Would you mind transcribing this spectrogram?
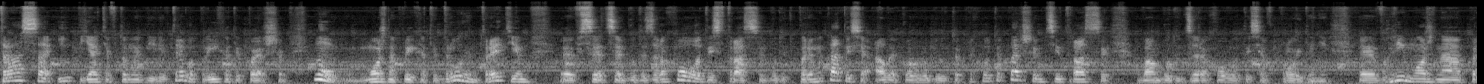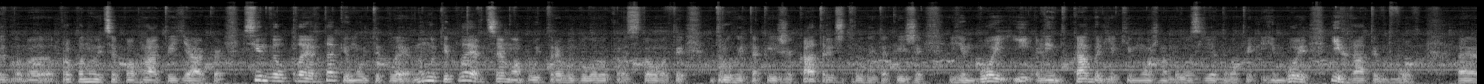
траса і 5 автомобілів. Треба приїхати першим. Ну, можна приїхати другим, третім. Е, Все це буде зараховуватись, траси будуть перемикатися, але коли ви будете приходити першим, ці траси вам будуть зараховуватися в пройдені. Е, В грі можна е, пропонується пограти як сінглплеєр, так і мультиплеєр. Ну, мультиплеєр це, мабуть, треба було використовувати другий такий же картридж, другий такий же гімбой і лінк-кабель, яким можна було з'єднувати гімбої і грати вдвох. Е,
